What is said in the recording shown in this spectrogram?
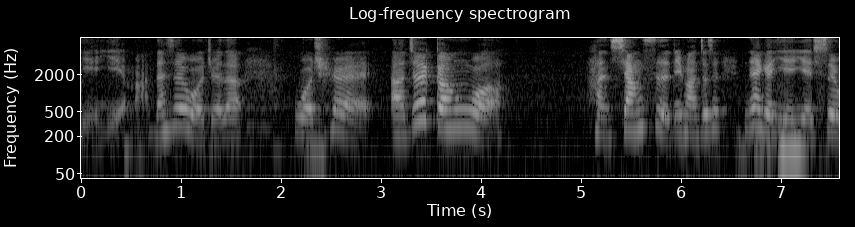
爷爷嘛，但是我觉得我却呃，就是跟我很相似的地方，就是那个爷爷是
